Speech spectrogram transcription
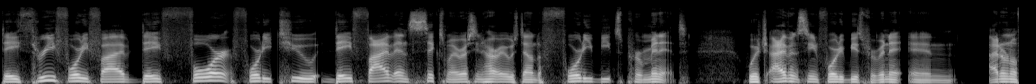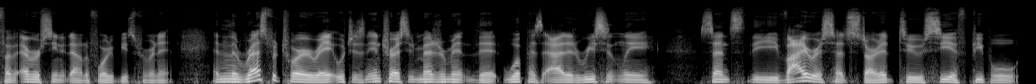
day 345, day 442, day five and six, my resting heart rate was down to 40 beats per minute, which I haven't seen 40 beats per minute in I don't know if I've ever seen it down to 40 beats per minute. And then the respiratory rate, which is an interesting measurement that Whoop has added recently since the virus had started to see if people,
